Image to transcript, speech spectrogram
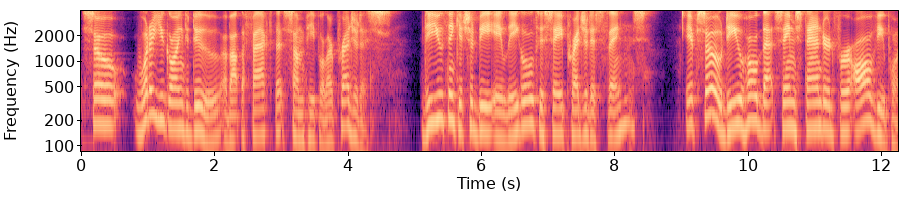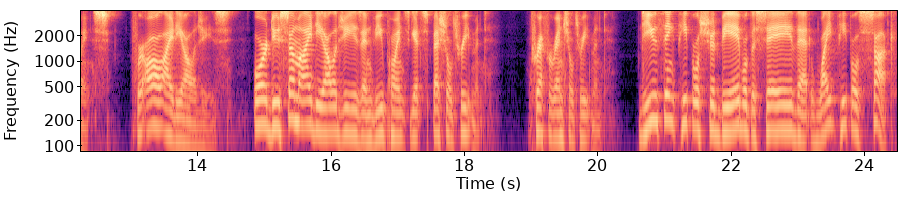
So, what are you going to do about the fact that some people are prejudiced? Do you think it should be illegal to say prejudiced things? If so, do you hold that same standard for all viewpoints, for all ideologies? Or do some ideologies and viewpoints get special treatment, preferential treatment? Do you think people should be able to say that white people suck,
